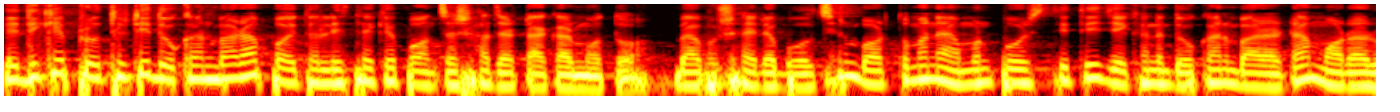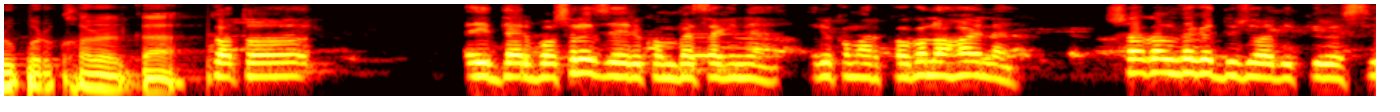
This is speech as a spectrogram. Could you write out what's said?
এদিকে প্রতিটি দোকান ভাড়া পঁয়তাল্লিশ থেকে পঞ্চাশ হাজার টাকার মতো। ব্যবসায়ীরা বলছেন বর্তমানে এমন পরিস্থিতি যেখানে দোকান ভাড়াটা মরার উপর খরার গা। গত এই দেড় বছরে যে এরকম বেচা কিনা এরকম আর কখনো হয় না সকাল থেকে দুজোড়া বিক্রি হচ্ছি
